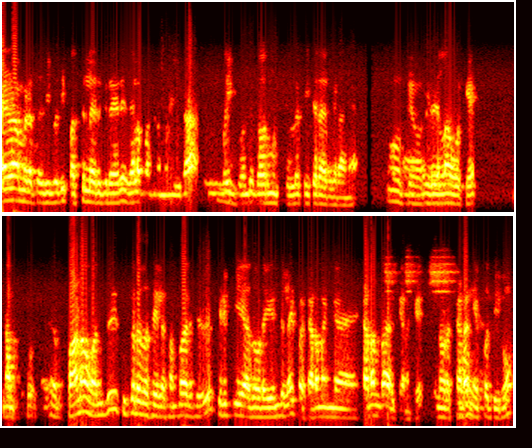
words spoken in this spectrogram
ஏழாம் இடத்த அதிபதி பத்துல இருக்கிறாரு. வேலை பார்க்குற மனைவி தான் ஒய்ஃப் வந்து கவர்மெண்ட் ஸ்கூல்ல டீச்சரா இருக்கிறாங்க. ஓகே இதெல்லாம் ஓகே. நான் பணம் வந்து சுக்கர தசையில சம்பாதிச்சது திருப்பி அதோட எண்டுல இப்ப கடனங்க கடன் தான் இருக்கு எனக்கு. என்னோட கடன் எப்ப தீரும்?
